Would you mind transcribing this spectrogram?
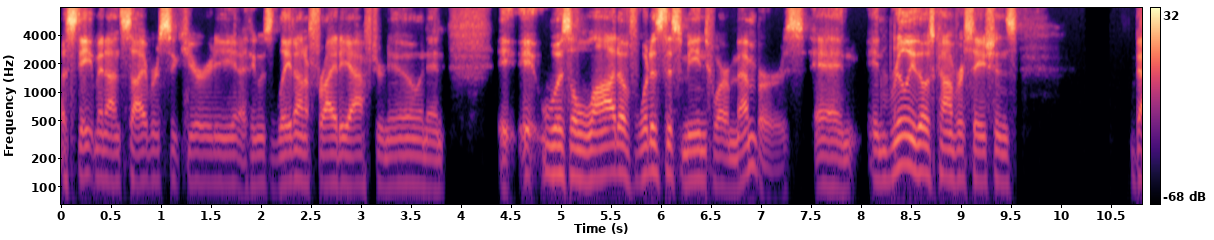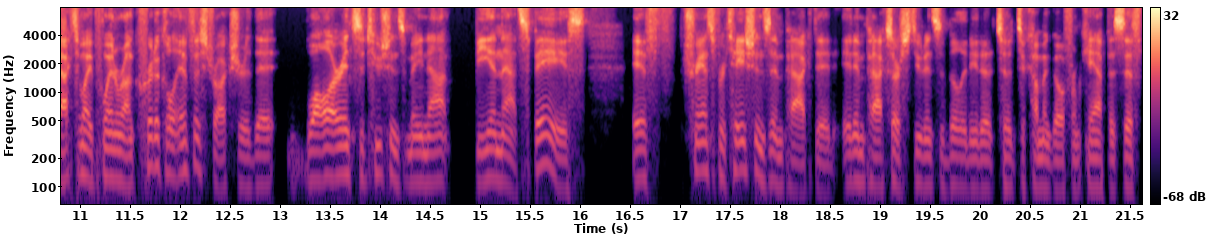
a statement on cybersecurity and i think it was late on a friday afternoon and it, it was a lot of what does this mean to our members? And in really those conversations back to my point around critical infrastructure that while our institutions may not be in that space if transportation is impacted, it impacts our students' ability to, to, to, come and go from campus. If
